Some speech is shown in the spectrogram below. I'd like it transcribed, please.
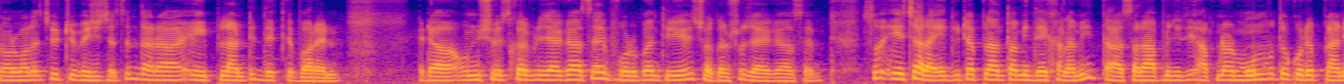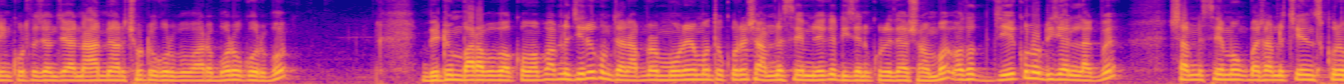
নর্মাল হচ্ছে একটু বেশি চাচ্ছেন, তারা এই প্ল্যানটি দেখতে পারেন। এটা উনিশশো স্কোয়ার ফিট জায়গা আছে ফোর পয়েন্ট থ্রি শতাংশ জায়গা আছে। সো এছাড়া এই দুইটা প্ল্যান তো আমি দেখালামই। তাছাড়া আপনি যদি আপনার মন মতো করে প্ল্যানিং করতে চান যে, না, আমি আর ছোটো করব আর বড় করব বেডরুম বাড়াবো বা কমাবো, আপনি যেরকম চান, আপনার মনের মতো করে সামনে সেম রেখে ডিজাইন করে দেওয়া সম্ভব। অর্থাৎ যে কোনো ডিজাইন লাগবে, সামনে সেম হোক বা সামনে চেঞ্জ করে,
